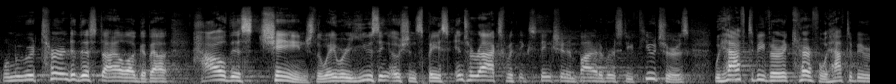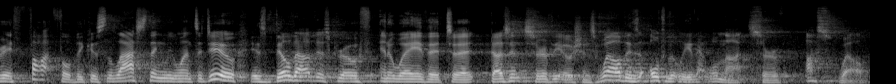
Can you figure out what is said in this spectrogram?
when we return to this dialogue about how this change, the way we're using ocean space, interacts with extinction and biodiversity futures, we have to be very careful. We have to be very thoughtful because the last thing we want to do is build out this growth in a way that uh, doesn't serve the oceans well, because ultimately that will not serve us well.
